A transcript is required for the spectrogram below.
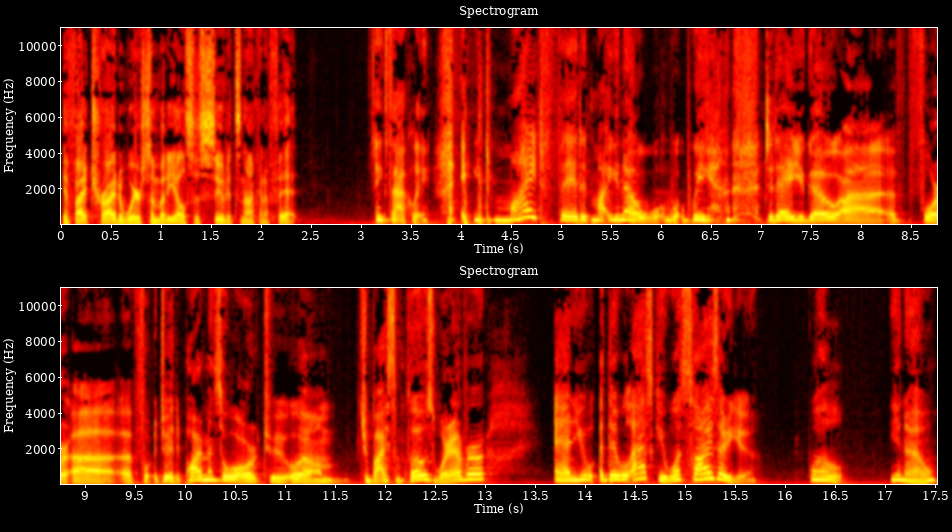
if I try to wear somebody else's suit, it's not going to fit. Exactly. it might fit. It might, you know, we today you go uh, for, uh, for to a department store or to um, to buy some clothes wherever, and you they will ask you what size are you. Well, you know,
